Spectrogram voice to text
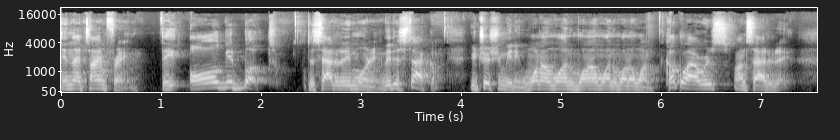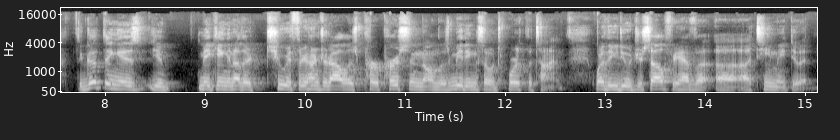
in that time frame, they all get booked to Saturday morning. They just stack them. Nutrition meeting, one-on-one, one-on-one, one-on-one. Couple hours on Saturday. The good thing is you're making another two or three hundred dollars per person on those meetings, so it's worth the time. Whether you do it yourself or you have a, a, a teammate do it.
